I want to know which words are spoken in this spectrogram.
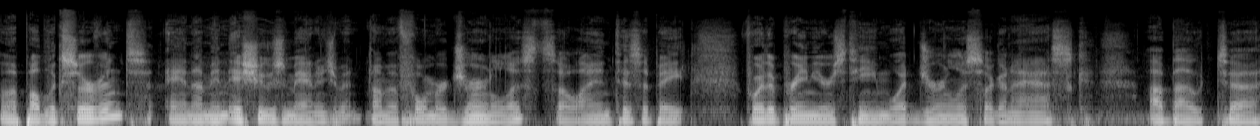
I'm a public servant and I'm in issues management. I'm a former journalist, so I anticipate for the Premier's team what journalists are going to ask about, uh,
